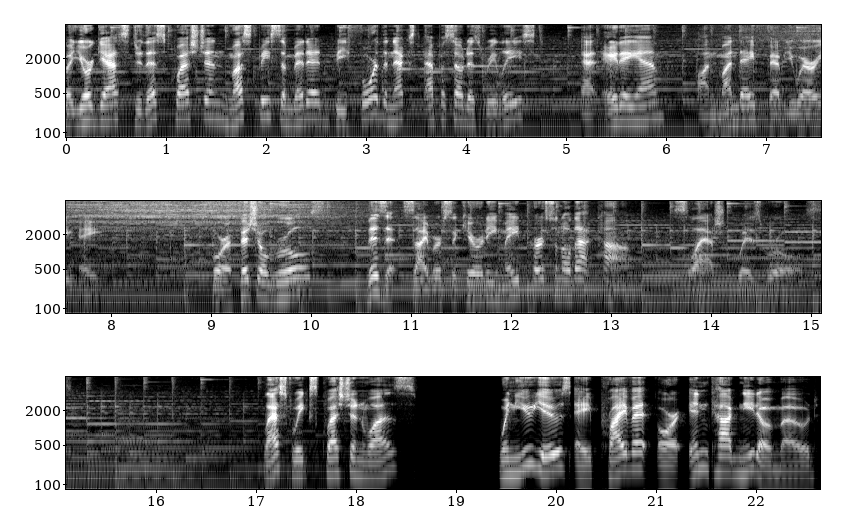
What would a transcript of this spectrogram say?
But your guess to this question must be submitted before the next episode is released at 8 a.m. on Monday, February 8th. For official rules, visit cybersecuritymadepersonal.com slash quiz rules. Last week's question was, when you use a private or incognito mode,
